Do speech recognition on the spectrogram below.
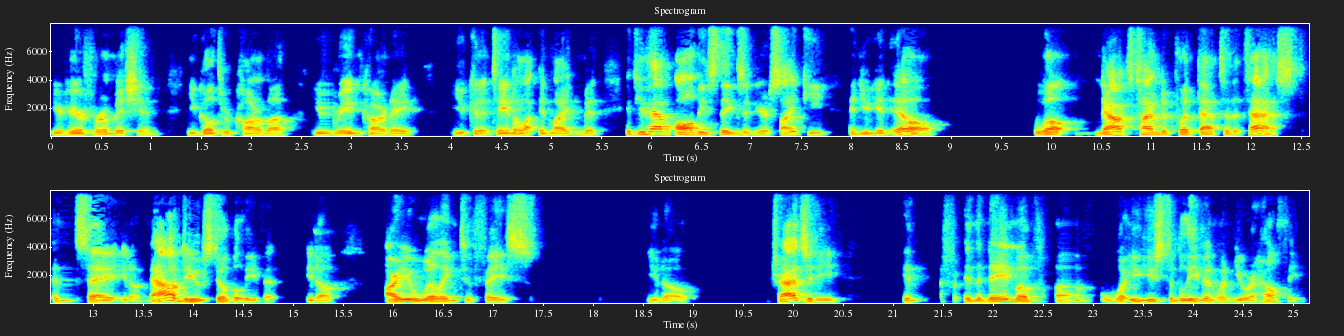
you're here for a mission you go through karma you reincarnate you can attain enlightenment. If you have all these things in your psyche and you get ill well now it's time to put that to the test and say you know now do you still believe it? You know are you willing to face you know tragedy in in the name of of what you used to believe in when you were healthy?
